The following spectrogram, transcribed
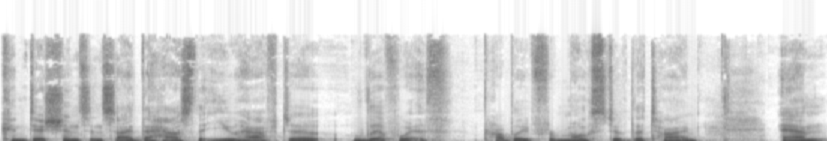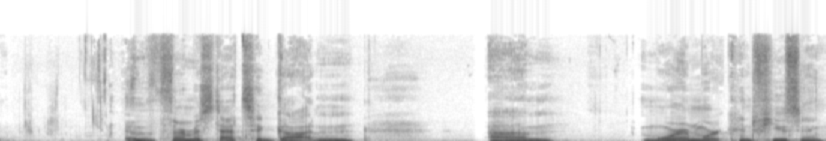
conditions inside the house that you have to live with, probably for most of the time. And thermostats had gotten um, more and more confusing,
